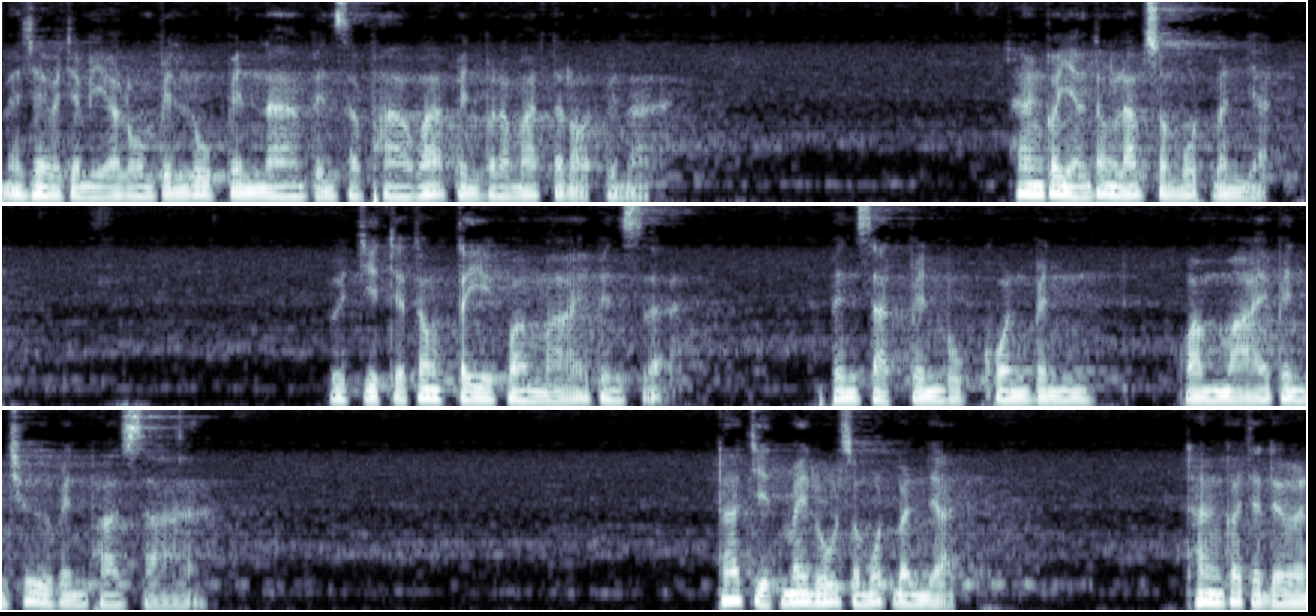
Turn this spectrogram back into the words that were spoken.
ไม่ใช่ว่าจะมีอารมณ์เป็นรูปเป็นนามเป็นสภาวะเป็นปรมัตตลอดเวลา ท่านก็ยังต้องรับสมมติบัญญัติ คือจิตจะต้องตีความหมายเป็นสัตว์เป็นสัตว์เป็นบุคคลเป็นความหมายเป็นชื่อเป็นภาษา ถ้าจิตไม่รู้สมมติบัญญัติ ท่านก็จะเดิน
